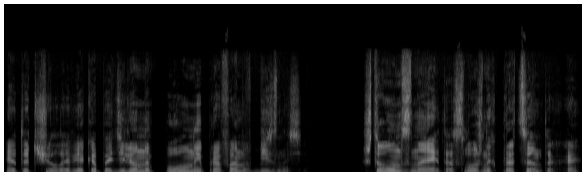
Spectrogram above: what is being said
Этот человек определенно полный профан в бизнесе. Что он знает о сложных процентах, а?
